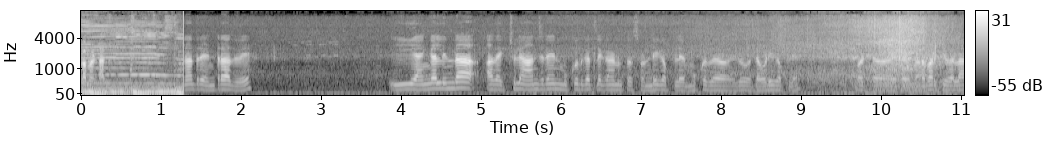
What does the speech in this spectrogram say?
ಕಮೆಂಟ್ ಹಾಕಿ ಏನಾದರೂ ಎಂಟ್ರ್ ಆದ್ವಿ. ಈ ಆ್ಯಂಗಲಿಂದ ಅದು ಆ್ಯಕ್ಚುಲಿ ಆಂಜನೇಯನ ಮುಖದ ಗತ್ಲೆ ಕಾಣುತ್ತೆ ಸೊಂಡಿಗಪ್ಲೆ ಮುಖದ ಇದು ದವಡಿಗಪ್ಲೆ ಬಟ್ ಇದು ನಡಬರ್ಕಿವೆಲ್ಲ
